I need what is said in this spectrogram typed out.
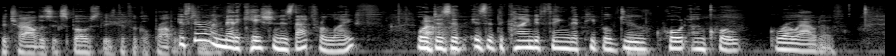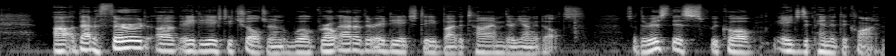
the child is exposed to these difficult problems. If they're on medication, is that for life, or does it is it the kind of thing that people do quote unquote grow out of? Uh, about a third of ADHD children will grow out of their ADHD by the time they're young adults. So there is this we call age-dependent decline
